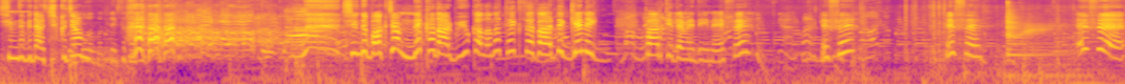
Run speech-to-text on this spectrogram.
Şimdi bir daha çıkacağım. Olmadı tek seferde. Şimdi bakacağım ne kadar büyük alana tek seferde gene park edemediğini Efe. yani fark Efe. Efe. Efe.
